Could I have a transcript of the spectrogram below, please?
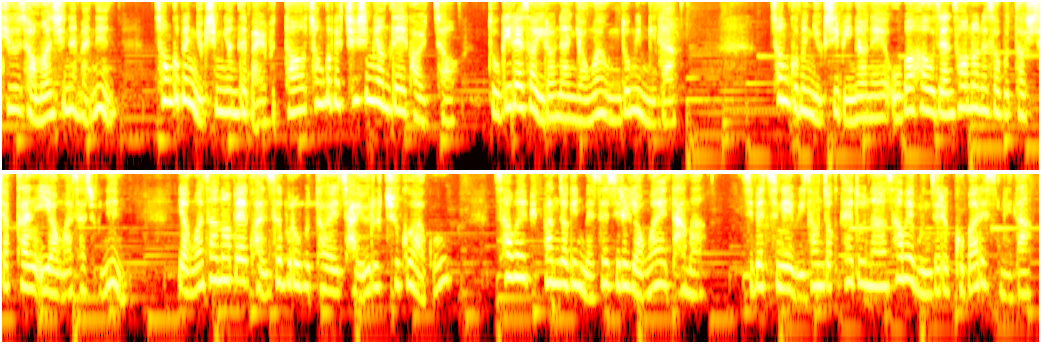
듀 저먼 시네마는 1960년대 말부터 1970년대에 걸쳐 독일에서 일어난 영화 운동입니다. 1962년에 오버하우젠 선언에서부터 시작한 이 영화 사조는 영화 산업의 관습으로부터의 자유를 추구하고 사회 비판적인 메시지를 영화에 담아 지배층의 위선적 태도나 사회 문제를 고발했습니다.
